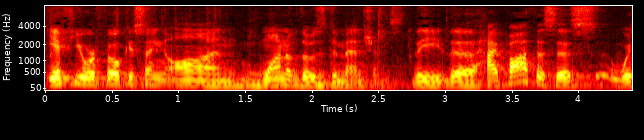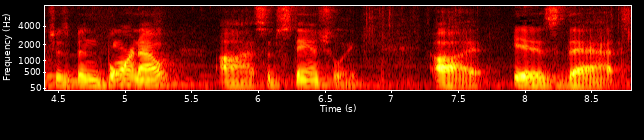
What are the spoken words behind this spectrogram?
if you are focusing on one of those dimensions. The, the hypothesis, which has been borne out uh, substantially, uh, is that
